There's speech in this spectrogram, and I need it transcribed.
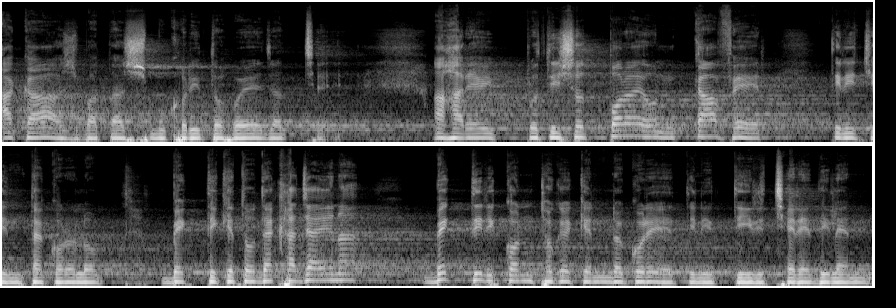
আকাশ বাতাস মুখরিত হয়ে যাচ্ছে। আহারে ওই প্রতিশোধ পরায়ণ কাফের, তিনি চিন্তা করল, ব্যক্তিকে তো দেখা যায় না, ব্যক্তির কণ্ঠকে কেন্দ্র করে তিনি তীর ছেড়ে দিলেন।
